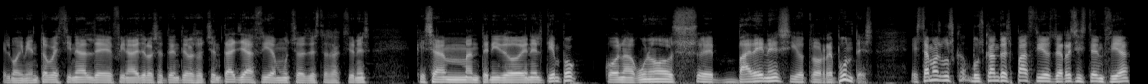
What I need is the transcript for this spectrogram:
el movimiento vecinal de finales de los 70 y los 80 ya hacía muchas de estas acciones que se han mantenido en el tiempo con algunos eh, badenes y otros repuntes. Estamos busca- buscando espacios de resistencia.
